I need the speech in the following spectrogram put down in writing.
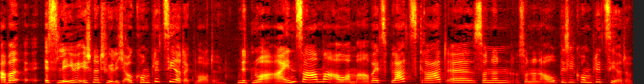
aber das Leben ist natürlich auch komplizierter geworden. Nicht nur einsamer, auch am Arbeitsplatz gerade, äh, sondern, sondern auch ein bisschen komplizierter.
